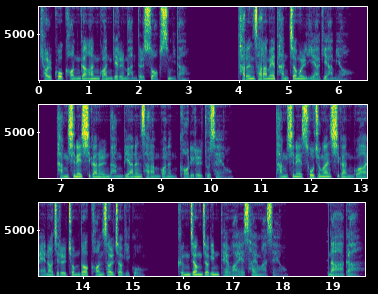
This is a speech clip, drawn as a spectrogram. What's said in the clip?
결코 건강한 관계를 만들 수 없습니다. 다른 사람의 단점을 이야기하며 당신의 시간을 낭비하는 사람과는 거리를 두세요. 당신의 소중한 시간과 에너지를 좀 더 건설적이고 긍정적인 대화에 사용하세요. 나아가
